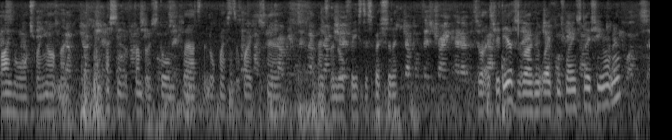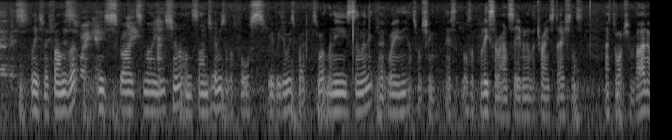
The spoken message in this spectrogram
Eye-watering, aren't they? Especially in the thunderstorm 1940. clouds to the northwest of So Woking passengers Town travelling to Clapham and to the northeast especially. Jump off this train, head over to So like this video, this is arriving at Woking train station right now. Please my thumbs up. Please subscribe to my YouTube channel on San James of the Force we always practice what the news a minute. Where you need watching. There's lots of police around this evening on the train stations. Nice to watch them by the way.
